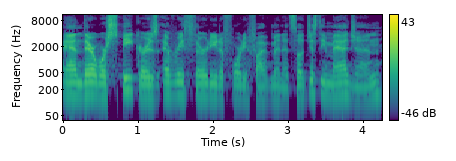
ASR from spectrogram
and there were speakers every 30 to 45 minutes. So just imagine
